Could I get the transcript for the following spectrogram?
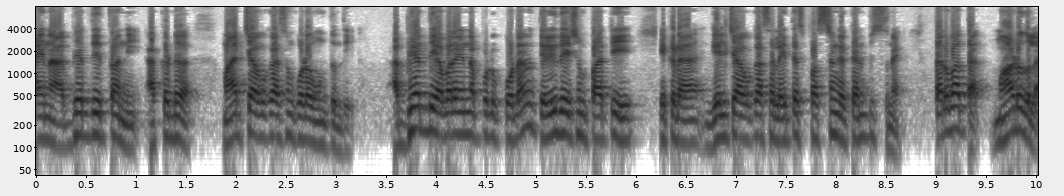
ఆయన అభ్యర్థిత్వాన్ని అక్కడ మార్చే అవకాశం కూడా ఉంటుంది. అభ్యర్థి ఎవరైనప్పుడు కూడా తెలుగుదేశం పార్టీ ఇక్కడ గెలిచే అవకాశాలు అయితే స్పష్టంగా కనిపిస్తున్నాయి. తర్వాత మాడుగుల.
